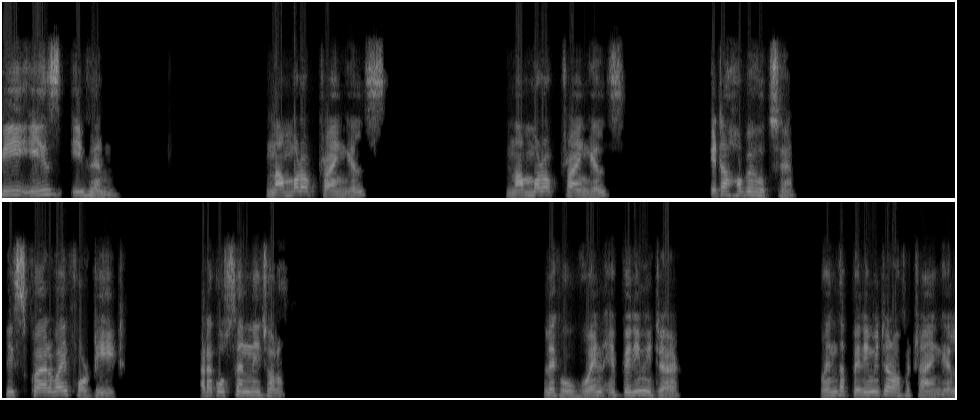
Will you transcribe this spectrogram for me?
p is even number of triangles number of triangles এটা হবে হচ্ছে p square by forty eight একটা কোশ্চেন নেই চলো। লেখো when a perimeter when the perimeter of a triangle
